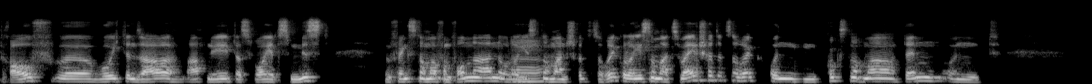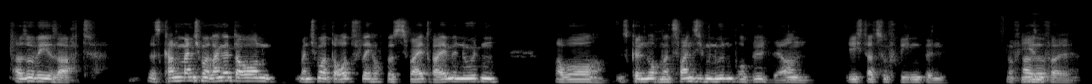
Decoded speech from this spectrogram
drauf, äh, wo ich dann sage, ach nee, das war jetzt Mist. Du fängst nochmal von vorne an oder mhm. gehst nochmal einen Schritt zurück oder gehst nochmal zwei Schritte zurück und guckst nochmal denn. Und also wie gesagt, das kann manchmal lange dauern, manchmal dauert es vielleicht auch bis zwei, drei Minuten, aber es können nochmal 20 Minuten pro Bild werden, ehe ich da zufrieden bin. Auf jeden also, Fall.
